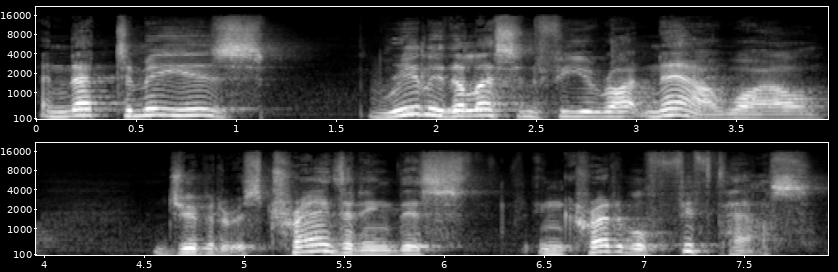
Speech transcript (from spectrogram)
And that to me is really the lesson for you right now while Jupiter is transiting this incredible fifth house.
